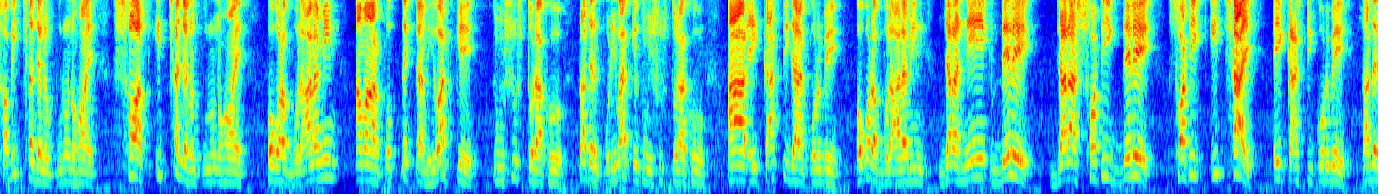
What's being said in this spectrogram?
সব ইচ্ছা যেন পূরণ হয়, সৎ ইচ্ছা যেন পূরণ হয়। ওগরব্বুল আলামিন, আমার প্রত্যেকটা ভিউয়ার্সকে তুমি সুস্থ রাখো, তাদের পরিবারকে তুমি সুস্থ রাখো। আর এই কাজটি যারা করবে ওগরব্বুল আলামিন, যারা নেক দেলে, যারা সঠিক দেলে, সঠিক ইচ্ছায় এই কাজটি করবে, তাদের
